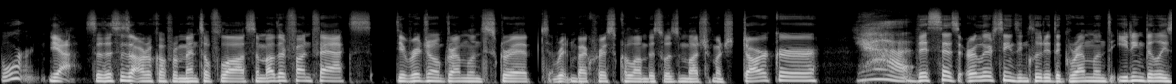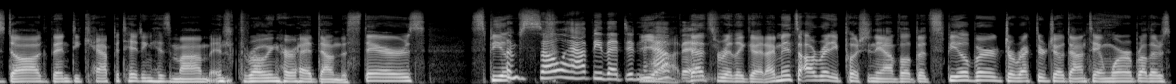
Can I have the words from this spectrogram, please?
born. Yeah. So this is an article from Mental Floss. Some other fun facts. The original Gremlin script, written by Chris Columbus, was much, much darker. Yeah. This says earlier scenes included the gremlins eating Billy's dog, then decapitating his mom and throwing her head down the stairs. Spiel- I'm so happy that didn't yeah, happen. that's really good. I mean, it's already pushing the envelope, but Spielberg, director Joe Dante, and Warner Brothers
